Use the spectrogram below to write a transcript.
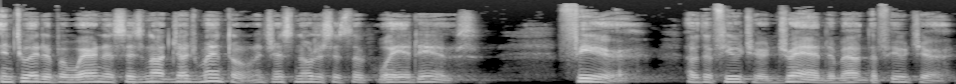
intuitive awareness is not judgmental. It just notices the way it is. Fear of the future, dread about the future,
